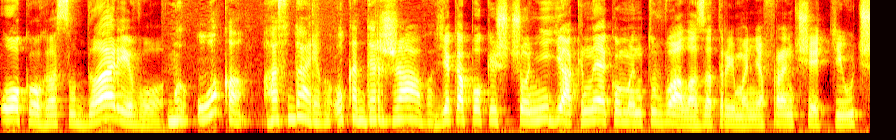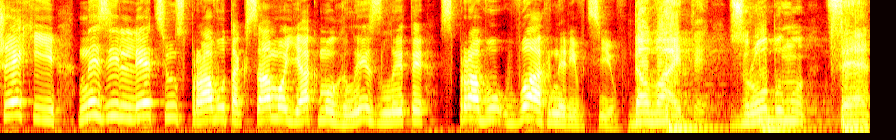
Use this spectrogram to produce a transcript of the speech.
око государєво, Мы око государева, око держави. яка поки що ніяк не коментувала затримання Франчетті у Чехії, не зіллє цю справу так само, як могли злити справу вагнерівців. Давайте зробимо це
